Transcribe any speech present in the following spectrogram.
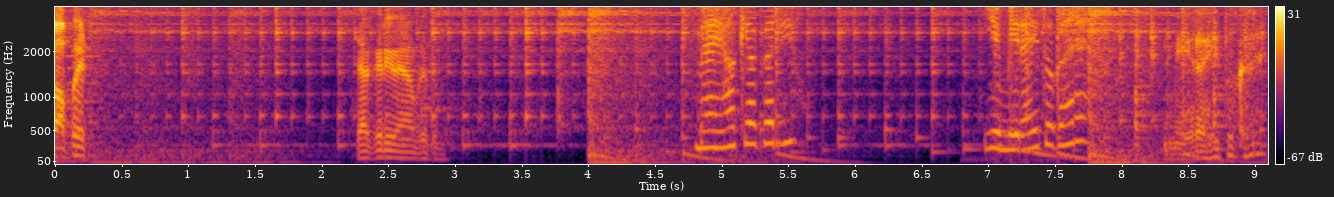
स्टॉप इट क्या करी हो यहाँ पे तुम? मैं यहाँ क्या कर रही हूँ? ये मेरा ही तो घर है। मेरा ही तो घर है।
